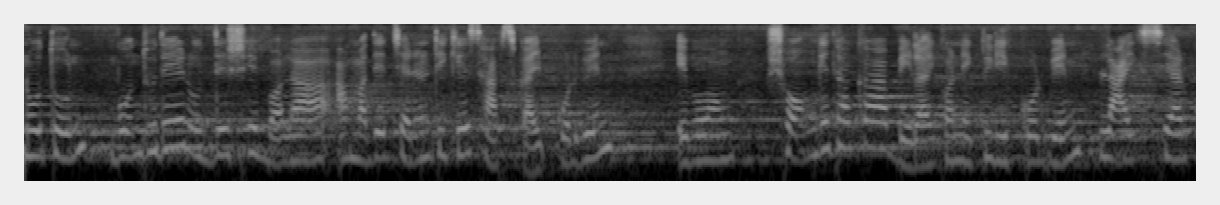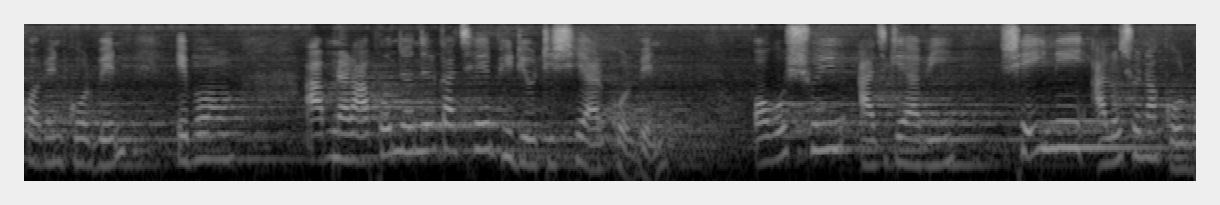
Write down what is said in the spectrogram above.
নতুন বন্ধুদের উদ্দেশ্যে বলা আমাদের চ্যানেলটিকে সাবস্ক্রাইব করবেন এবং সঙ্গে থাকা বেলাইকনে ক্লিক করবেন, লাইক, শেয়ার, কমেন্ট করবেন এবং আপনার আপনজনদের কাছে ভিডিওটি শেয়ার করবেন। অবশ্যই আজকে আমি সেই নিয়েই আলোচনা করব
